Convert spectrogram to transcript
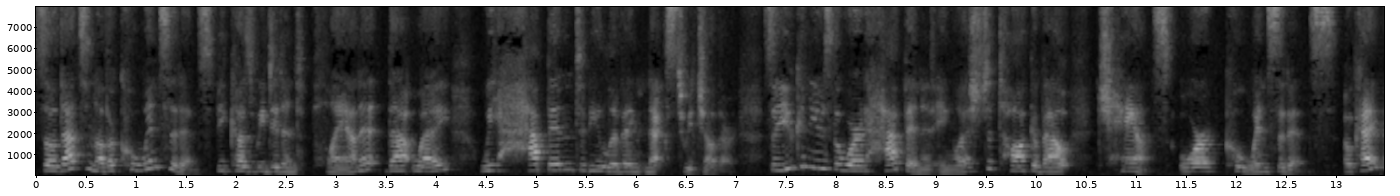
So that's another coincidence because we didn't plan it that way. We happen to be living next to each other. So you can use the word happen in English to talk about chance or coincidence, okay?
